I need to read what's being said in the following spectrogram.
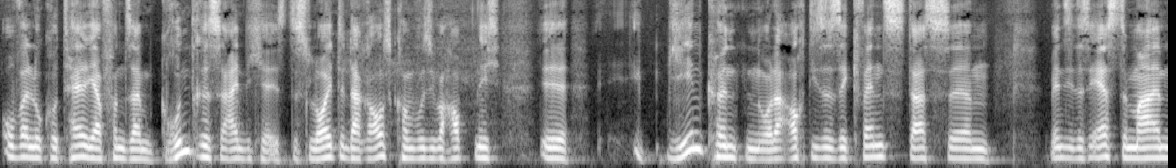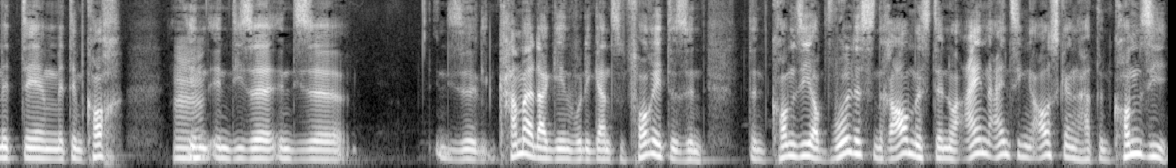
Overlook Hotel ja von seinem Grundriss eigentlich her ist, dass Leute da rauskommen, wo sie überhaupt nicht äh, gehen könnten. Oder auch diese Sequenz, dass ähm, wenn sie das erste Mal mit dem mit dem Koch mhm. in, in diese in diese in diese Kammer da gehen, wo die ganzen Vorräte sind, dann kommen sie, obwohl das ein Raum ist, der nur einen einzigen Ausgang hat, dann kommen sie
